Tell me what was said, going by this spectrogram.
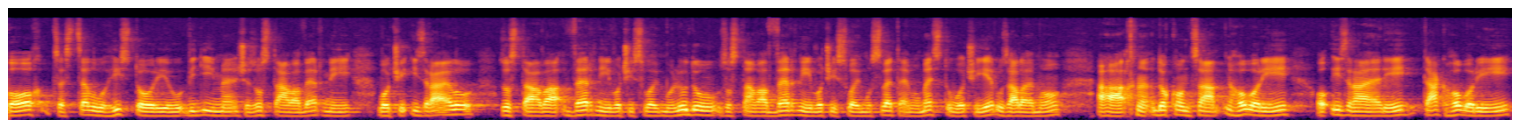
Boh cez celú históriu vidíme, že zostáva verný voči Izraelu, zostáva verný voči svojmu ľudu, zostáva verný voči svojmu svetému mestu, voči Jeruzalému. A dokonca hovorí o Izraeli, tak hovorí,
